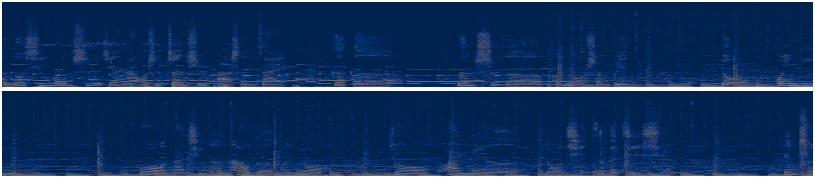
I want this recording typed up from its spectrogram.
很多新闻事件啊，或是真实发生在 各个认识的朋友身边，有闺蜜或男性很好的朋友，就跨越了友情这个界限，变成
